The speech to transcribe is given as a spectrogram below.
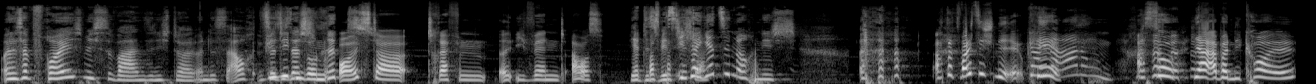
Und deshalb freue ich mich so wahnsinnig doll. Und es ist auch Wie so sieht denn so ein All-Star-Treffen-Event äh, aus? Ja, das weiß ich ja jetzt noch nicht. Ach, das weiß ich nicht. Okay. Keine Ahnung. Ach so, ja, aber Nicole,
